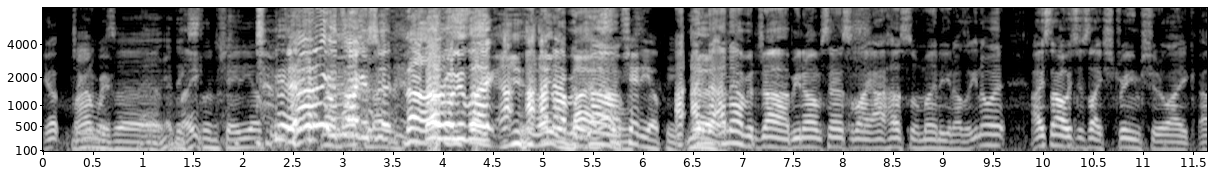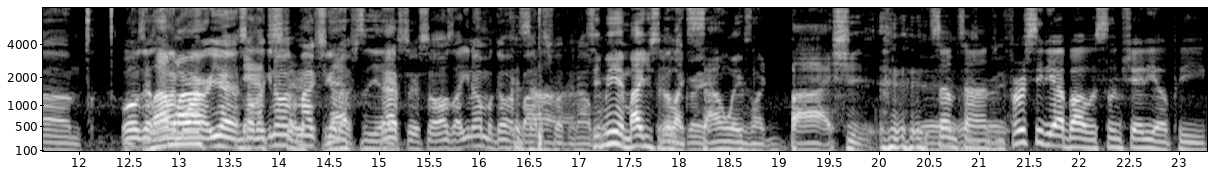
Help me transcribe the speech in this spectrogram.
Yep. Chicken Mine was Beer. uh, Man, I think late. Slim Shady LP. Yeah, nigga talking shit. No, that I was nigga's like, like, I, I, I have a job. Slim Shady LP. I, I, Yeah. I didn't have a job, you know what I'm saying? So like, I hustle money, and I was like, you know what? I used to always just like stream shit, like um, what was it, LimeWire? LimeWire? Yeah. So I was like, you know what? I'm actually gonna Napster, yeah. Napster. So I was like, you know, I'm gonna go and buy this fucking album. See, me and Mike used to go like great. sound waves and like buy shit. Yeah, Sometimes. The first CD I bought was Slim Shady LP.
